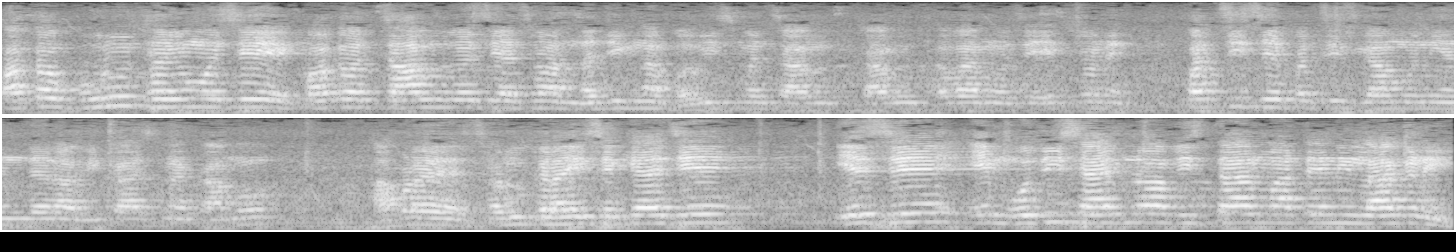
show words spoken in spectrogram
કાં તો પૂરું થયું હશે કાં તો ચાલુ હશે અથવા નજીકના ભવિષ્યમાં ચાલુ ચાલુ થવાનું છે એકસો ને પચીસે પચીસ ગામોની અંદર આ વિકાસના કામો આપણે શરૂ કરાવી શક્યા છે. એ છે એ મોદી સાહેબનો આ વિસ્તાર માટેની લાગણી.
